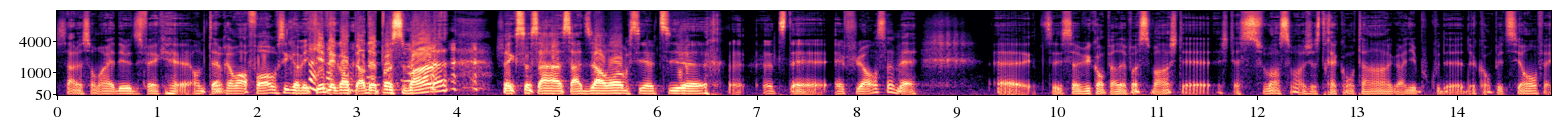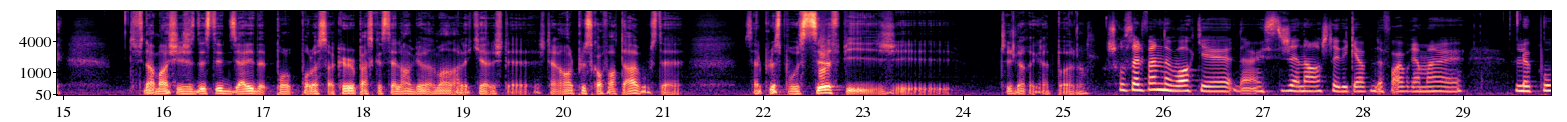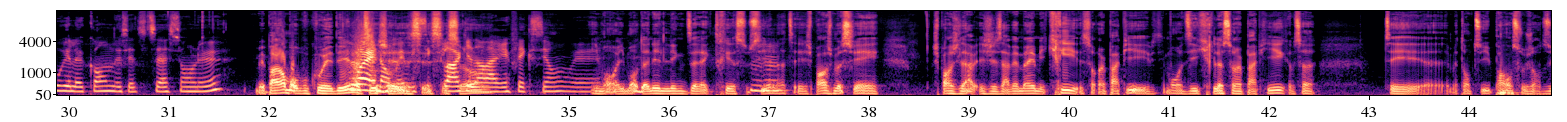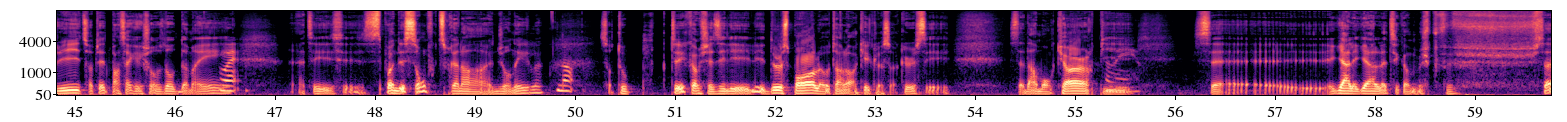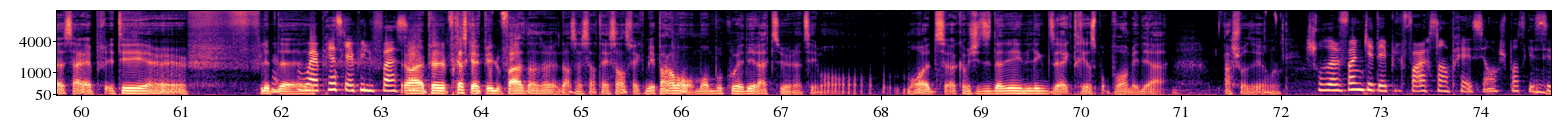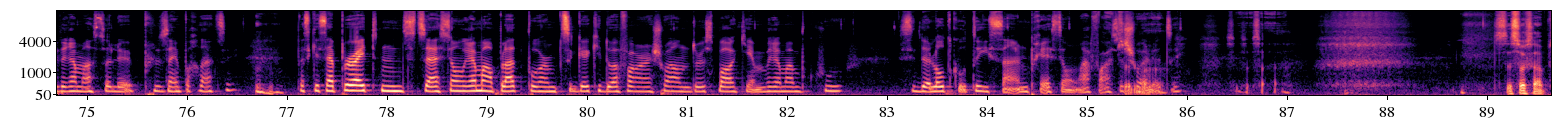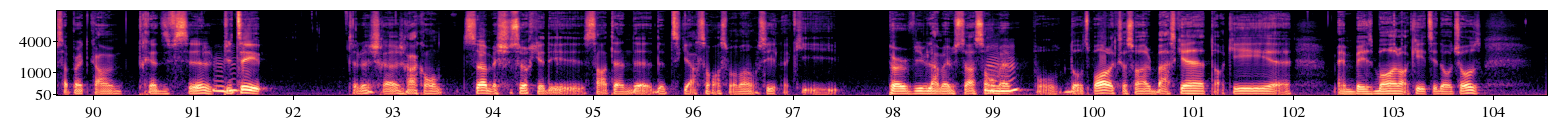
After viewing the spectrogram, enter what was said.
ça a sûrement aidé du fait qu'on était vraiment fort aussi comme équipe et qu'on perdait pas souvent. Là. Fait que ça, ça, ça, a dû avoir aussi un petit, euh, une petite influence. mais euh, ça, vu qu'on perdait pas souvent, j'étais souvent, souvent juste très content, gagner beaucoup de, compétitions. Fait finalement, j'ai juste décidé d'y aller pour, pour, le soccer parce que c'était l'environnement dans lequel j'étais vraiment le plus confortable, où c'était le plus positif. Puis j'ai je le regrette pas. Je trouve ça le fun de voir que dans un si jeune âge, tu capable de faire vraiment euh, le pour et le contre de cette situation-là. Mes parents m'ont beaucoup aidé. Là, ouais, c'est clair que dans la réflexion. Euh, ils m'ont donné une ligne directrice aussi. là, mm-hmm. je pense que je me souviens. Je pense que je, les avais même écrits sur un papier. Ils m'ont dit écris-le sur un papier, comme ça. Tu sais, euh, mettons, tu y penses aujourd'hui, tu vas peut-être penser à quelque chose d'autre demain. Ouais. c'est pas une décision qu'il faut que tu prennes en une journée. Là. Non. Surtout, tu sais, comme je te dis, les, les deux sports, là, autant le hockey que le soccer, c'est c'était dans mon cœur, puis c'est égal, égal, sais, comme je ça, ça aurait été un flip de... Ouais, presque un pile ou face. Ouais, hein. presque un pile ou face dans un, dans un certain sens, fait que mes parents m'ont beaucoup aidé là-dessus, là, tu m'ont, comme j'ai dit, donné une ligne directrice pour pouvoir m'aider à, à choisir. Là. Je trouve ça le fun qu'ils ait pu le faire sans pression. Je pense que c'est mm. vraiment ça le plus important, tu sais. Mm-hmm. Parce que ça peut être une situation vraiment plate pour un petit gars qui doit faire un choix entre deux sports qu'il aime vraiment beaucoup si de l'autre côté, il sent une pression à faire ce choix-là, tu sais. Ça, C'est sûr que ça, ça, peut être quand même très difficile. Puis, mhm. tu sais, là, je, raconte ça, mais je suis sûr qu'il y a des centaines de, petits garçons en ce moment aussi qui peuvent vivre la même situation, mhm. même pour d'autres sports, que ce soit le basket, hockey, euh, même baseball, hockey, tu sais, d'autres choses.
